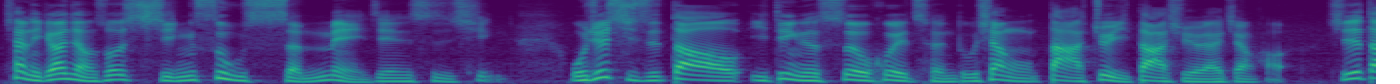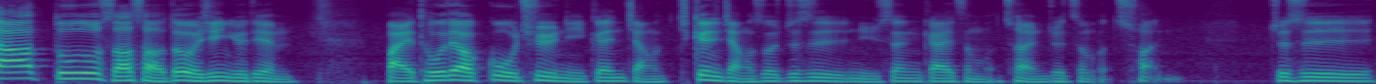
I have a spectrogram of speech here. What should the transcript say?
像你刚刚讲说，形塑审美这件事情，我觉得其实到一定的社会程度，像大就以大学来讲好了，其实大家多多少少都已经有点摆脱掉过去你跟讲跟你讲说，就是女生该怎么穿就怎么穿。就是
